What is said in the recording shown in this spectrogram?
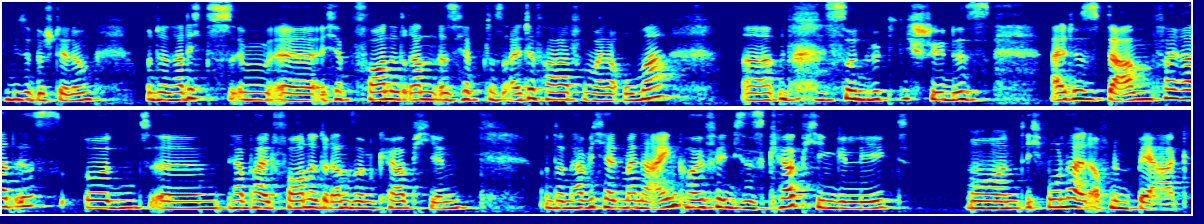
Gemüsebestellung. Und dann hatte ich das im, äh, ich habe vorne dran, also ich habe das alte Fahrrad von meiner Oma, ähm, so ein wirklich schönes altes Damenfahrrad ist und ähm, habe halt vorne dran so ein Körbchen. Und dann habe ich halt meine Einkäufe in dieses Körbchen gelegt und ich wohne halt auf einem Berg.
